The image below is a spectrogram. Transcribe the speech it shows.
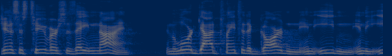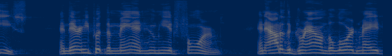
Genesis 2, verses 8 and 9. And the Lord God planted a garden in Eden in the east, and there he put the man whom he had formed. And out of the ground the Lord made,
